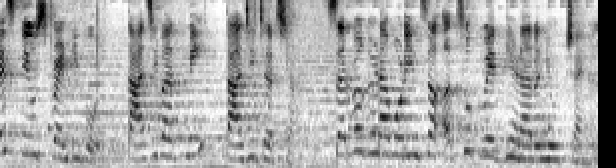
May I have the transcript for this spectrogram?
एक्सप्रेस न्यूज ट्वेंटी फोर. ताजी बातमी ताजी चर्चा. सर्व घडामोडींचा अचूक वेध घेणारं न्यूज चॅनल.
